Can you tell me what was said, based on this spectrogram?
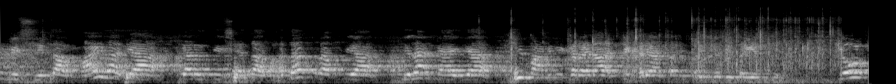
तुम्ही सीता माईला द्या कारण ती शेता भातात प्राप्ती तिला न्याय द्या. ही मागणी करायला आजची खऱ्या अर्थाने परिषदेचं घेतली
